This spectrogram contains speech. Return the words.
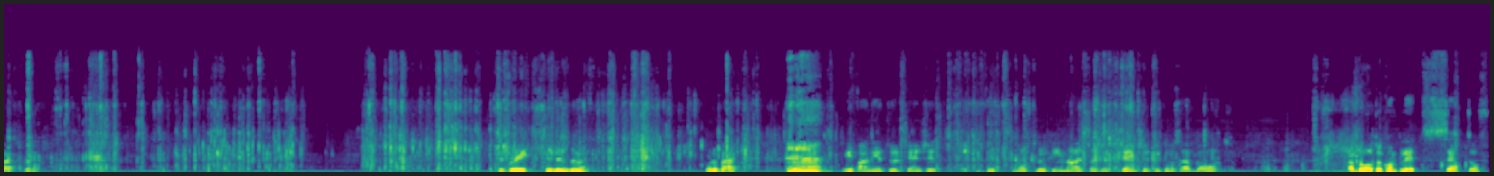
back brake. The brake cylinder for the back. if I need to change it, if it's not looking nice, I just change it because I bought I bought a complete set of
